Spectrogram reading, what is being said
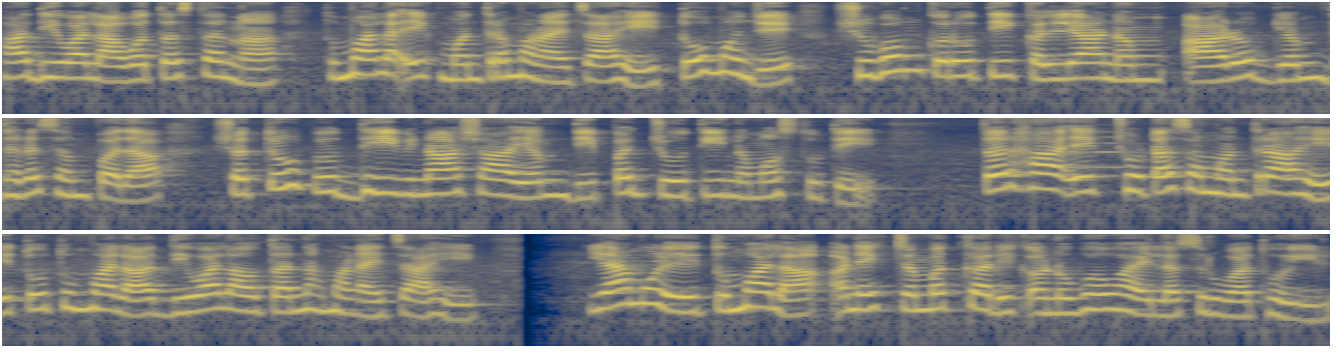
हा दिवा लावत असताना तुम्हाला एक मंत्र म्हणायचा आहे. तो म्हणजे शुभम करोती कल्याणम आरोग्यम धनसंपदा शत्रुबुद्धी विनाशायम दीपज्योती नमस्तुते. तर हा एक छोटासा मंत्र आहे. तो तुम्हाला दिवा लावताना म्हणायचा आहे. यामुळे तुम्हाला अनेक चमत्कारिक अनुभव व्हायला सुरुवात होईल.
